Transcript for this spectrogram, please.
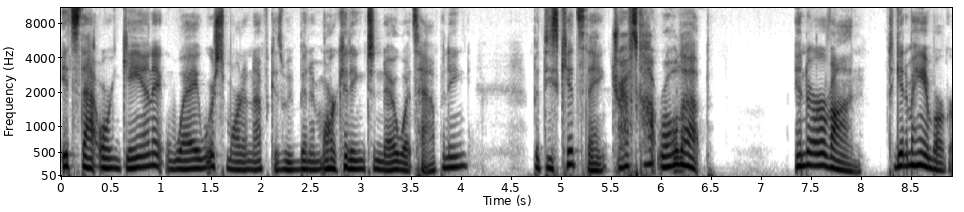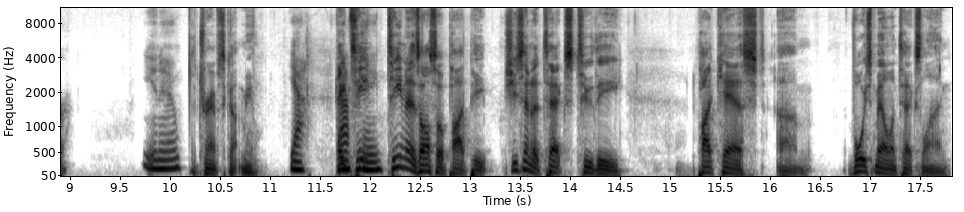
it's that organic way. We're smart enough because we've been in marketing to know what's happening. But these kids think Travis Scott rolled up into Irvine to get him a hamburger. You know? The Travis Scott meal. Yeah. Hey, Fascinating. Tina is also a pod peep. She sent a text to the podcast um, voicemail and text line.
